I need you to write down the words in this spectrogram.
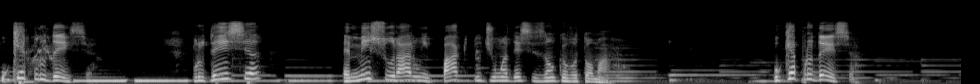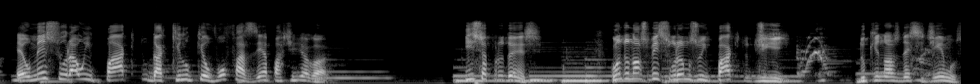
O que é prudência? Prudência é mensurar o impacto de uma decisão que eu vou tomar. O que é prudência? É o mensurar o impacto daquilo que eu vou fazer a partir de agora. Isso é prudência. Quando nós mensuramos o impacto de do que nós decidimos,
